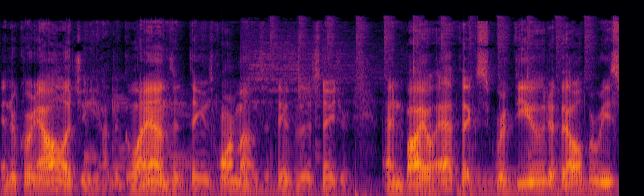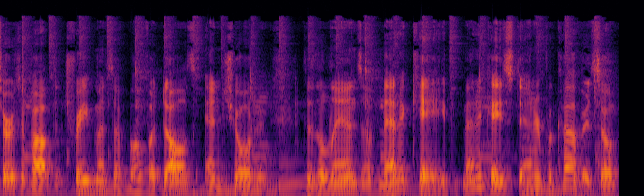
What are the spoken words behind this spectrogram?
endocrinology, uh, the glands and things, hormones and things of this nature, and bioethics reviewed available research about the treatments of both adults and children through the lens of Medicaid, Medicaid standard for coverage. So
